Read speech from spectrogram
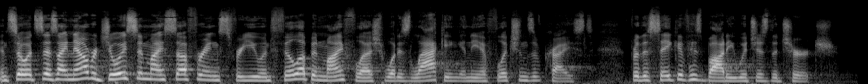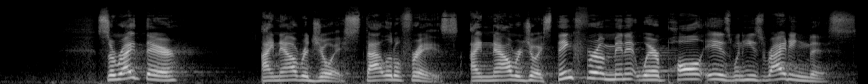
And so it says, I now rejoice in my sufferings for you and fill up in my flesh what is lacking in the afflictions of Christ for the sake of his body, which is the church. So, right there, I now rejoice. That little phrase, I now rejoice. Think for a minute where Paul is when he's writing this.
